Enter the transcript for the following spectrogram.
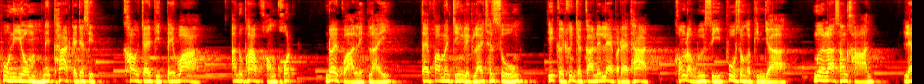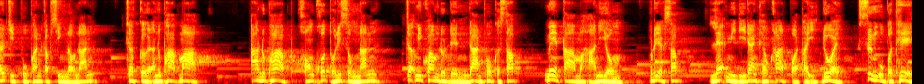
ผู้นิยมในธาตุกายสิทธิ์เข้าใจผิดไปว่า อนุภาพของคดด้อยกว่าเหล็กไหล แต่ความเป็นจริงเหล็กไหลชั้นสูง ที่เกิดขึ้นจากการเล่นแร่แปรธาตุของเหล่าฤาษีผู้ทรงอภิญญา เมื่อละสังขาร แล้วจิตผูกพันกับสิ่งเหล่านั้น จะเกิดอนุภาพมาก อนุภาพของโคตรโถลิสงนั้น จะมีความโดดเด่นด้านโภคทรัพย์ เมตตามหานิยม เรียกทรัพย์ และมีดีด้านแคล้วคลาดปลอดภัยอีกด้วย ซึ่งอุปเทศ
